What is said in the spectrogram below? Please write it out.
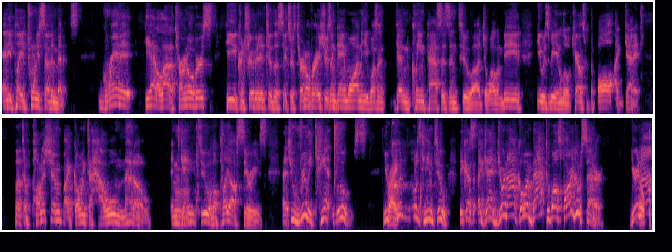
and he played 27 minutes. Granted, he had a lot of turnovers. He contributed to the Sixers' turnover issues in game one. He wasn't getting clean passes into uh, Joel Embiid. He was being a little careless with the ball. I get it. But to punish him by going to Raul Neto in mm-hmm. game two of a playoff series that you really can't lose. You right. couldn't lose game two because again, you're not going back to Wells Fargo Center. You're nope. not.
